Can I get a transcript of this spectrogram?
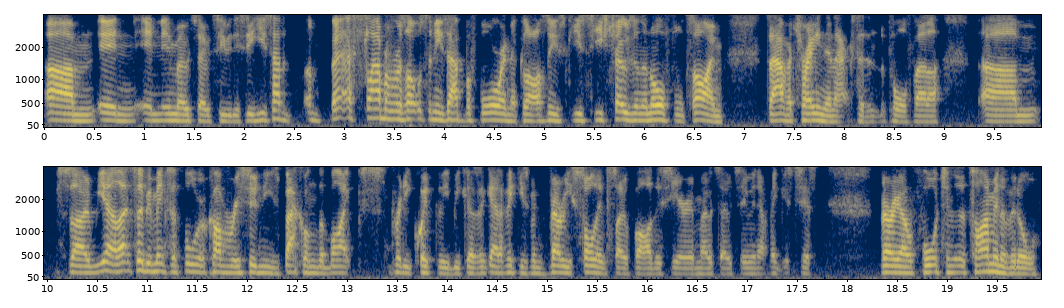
Um, in in in Moto 2 this year, he's had a better slab of results than he's had before in the class. He's he's, he's chosen an awful time to have a training accident. The poor fella. Um, so yeah, let's hope he makes a full recovery soon. He's back on the bikes pretty quickly because again, I think he's been very solid so far this year in Moto 2, and I think it's just very unfortunate the timing of it all.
